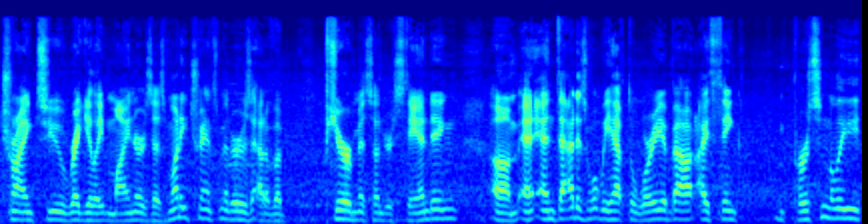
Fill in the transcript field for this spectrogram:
trying to regulate miners as money transmitters out of a pure misunderstanding. Um, and, and that is what we have to worry about. I think personally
